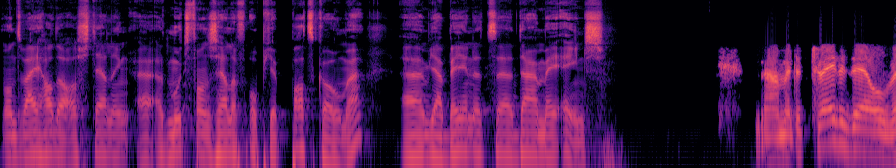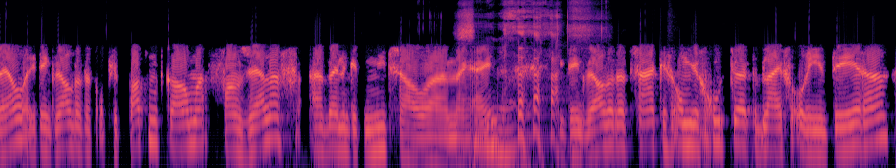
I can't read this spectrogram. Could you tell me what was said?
Want wij hadden als stelling: eh, het moet vanzelf op je pad komen. Ehm, ja, ben je het eh, daarmee eens? Nou, met het tweede deel wel. Ik denk wel dat het op je pad moet komen. Vanzelf eh, ben ik het niet zo eh, mee eens. Ik denk wel dat het zaak is om je goed eh, te blijven oriënteren.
